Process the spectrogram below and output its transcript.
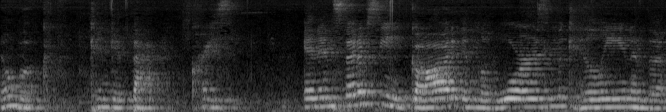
No book can get that crazy. And instead of seeing God in the wars and the killing and the,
